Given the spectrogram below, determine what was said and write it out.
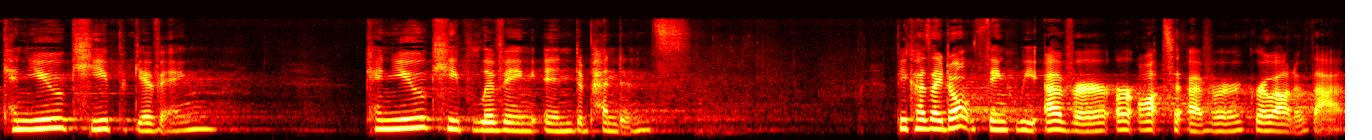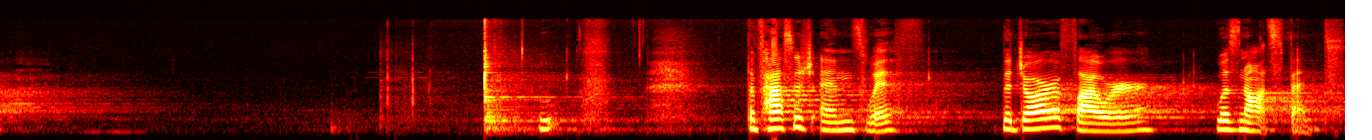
can you keep giving? Can you keep living in dependence? because I don't think we ever or ought to ever grow out of that. The passage ends with The jar of flour was not spent,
